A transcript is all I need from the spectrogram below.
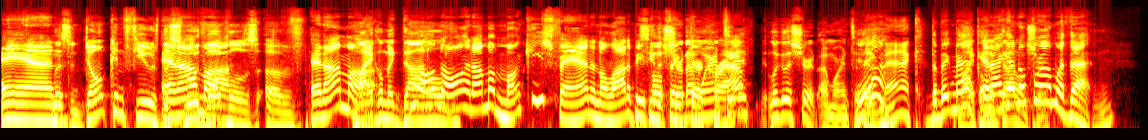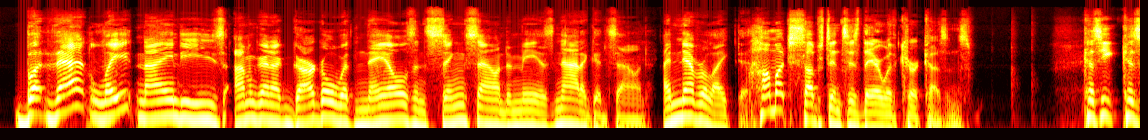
and Listen, don't confuse the smooth I'm a- vocals of and I'm a Michael McDonald. Well, no, and I'm a monkeys fan, and a lot of See people the think shirt I'm they're wearing crap. today? Look at the shirt I'm wearing today. Yeah. Mac. the Big Mac, Michael and I got no McDonald shirt. problem with that. Mm-hmm. But that late '90s, I'm gonna gargle with nails and sing sound to me is not a good sound. I never liked it. How much substance is there with Kirk Cousins? Because he, because,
